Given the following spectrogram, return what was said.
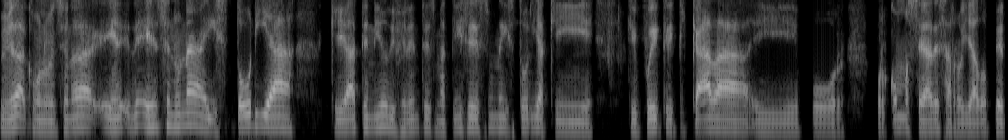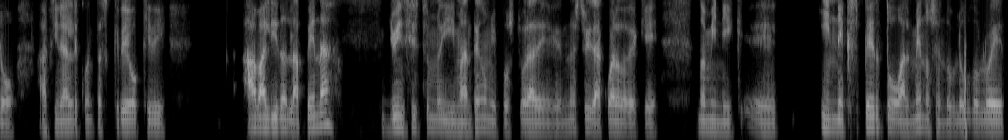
Mira, como lo mencionaba, eh, es en una historia que ha tenido diferentes matices, una historia que, que fue criticada eh, por, por cómo se ha desarrollado, pero a final de cuentas creo que ha valido la pena. Yo insisto y mantengo mi postura de que no estoy de acuerdo de que Dominic, eh, inexperto al menos en WWE,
